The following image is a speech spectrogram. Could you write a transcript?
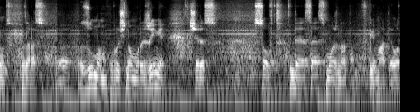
от зараз е, зумом в ручному режимі через софт DSS можна там впіймати. От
